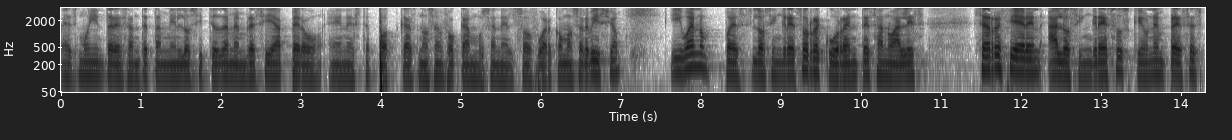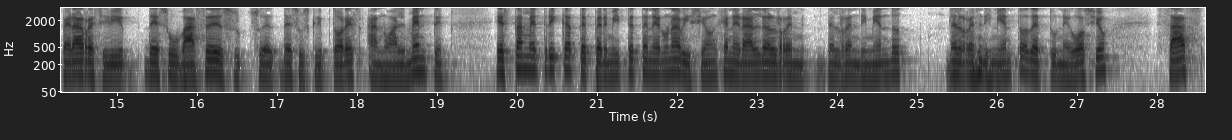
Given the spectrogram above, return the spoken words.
es muy interesante también los sitios de membresía, pero en este podcast nos enfocamos en el software como servicio. Y bueno, pues los ingresos recurrentes anuales se refieren a los ingresos que una empresa espera recibir de su base de, suscriptores anualmente. Esta métrica te permite tener una visión general del, del rendimiento del rendimiento de tu negocio SaaS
